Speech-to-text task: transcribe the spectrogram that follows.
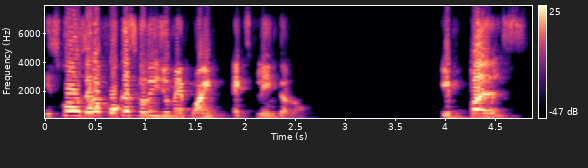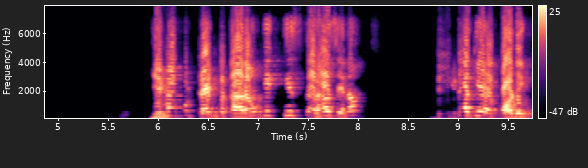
इसको जरा फोकस करो जो मैं पॉइंट एक्सप्लेन कर रहा हूँ। इंपल्स ये मैं आपको ट्रैक बता रहा हूँ कि किस तरह से ना डेटा के अकॉर्डिंग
